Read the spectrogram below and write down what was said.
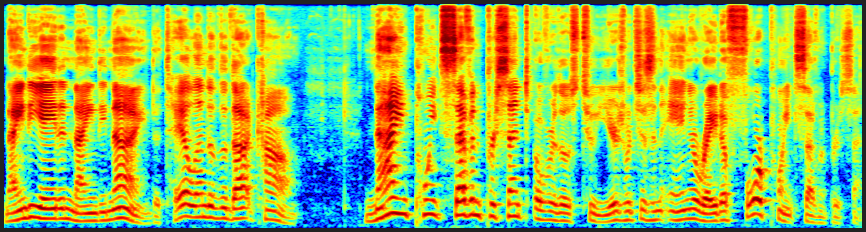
98 and 99, the tail end of the dot com. 9.7% over those two years, which is an annual rate of 4.7%.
